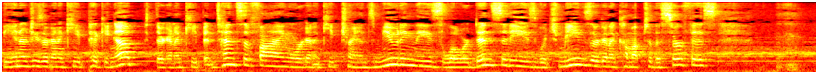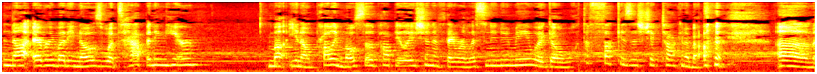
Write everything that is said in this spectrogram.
the energies are going to keep picking up, they're going to keep intensifying, we're going to keep transmuting these lower densities, which means they're going to come up to the surface. Not everybody knows what's happening here. But, you know, probably most of the population, if they were listening to me, would go, What the fuck is this chick talking about? Um,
